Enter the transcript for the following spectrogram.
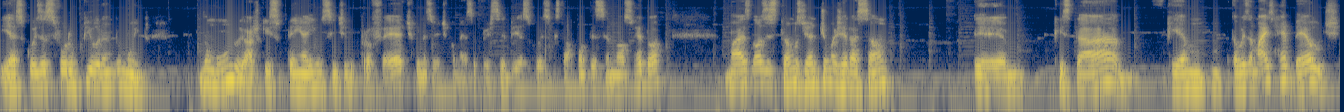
e as coisas foram piorando muito no mundo. Eu acho que isso tem aí um sentido profético, né? Se a gente começa a perceber as coisas que estão acontecendo ao nosso redor. Mas nós estamos diante de uma geração é, que está, que é talvez a mais rebelde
